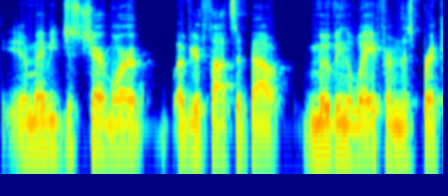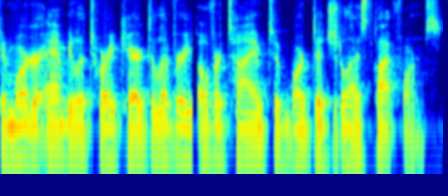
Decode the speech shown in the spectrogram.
you know maybe just share more of your thoughts about moving away from this brick and mortar ambulatory care delivery over time to more digitalized platforms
